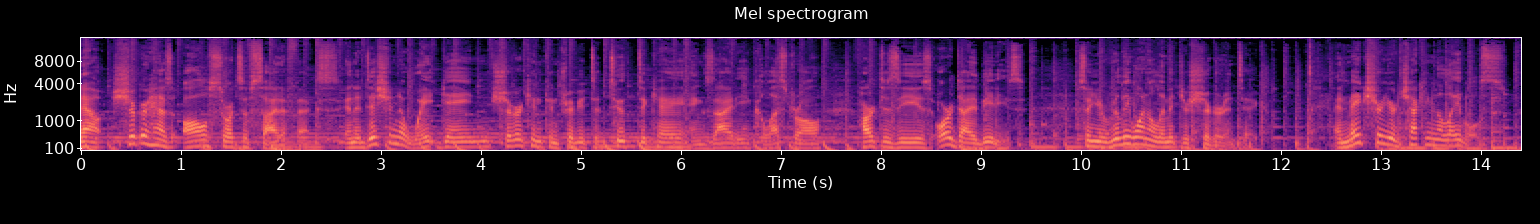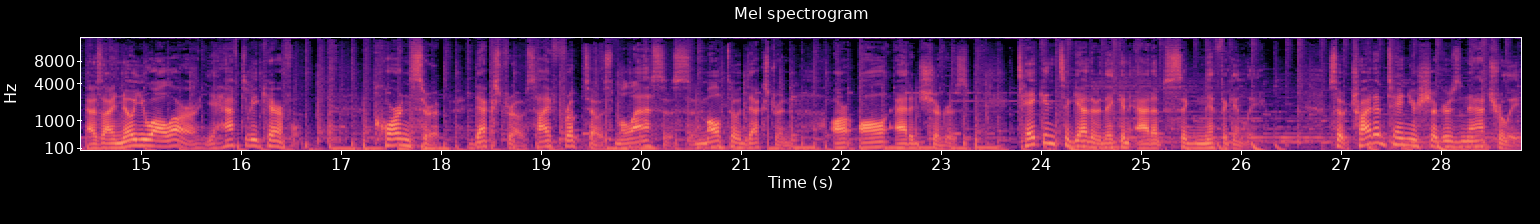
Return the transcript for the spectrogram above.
Now, sugar has all sorts of side effects. In addition to weight gain, sugar can contribute to tooth decay, anxiety, cholesterol, heart disease, or diabetes. So you really want to limit your sugar intake. And make sure you're checking the labels. As I know you all are, you have to be careful. Corn syrup, dextrose, high fructose, molasses, and maltodextrin are all added sugars. Taken together, they can add up significantly. So try to obtain your sugars naturally.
